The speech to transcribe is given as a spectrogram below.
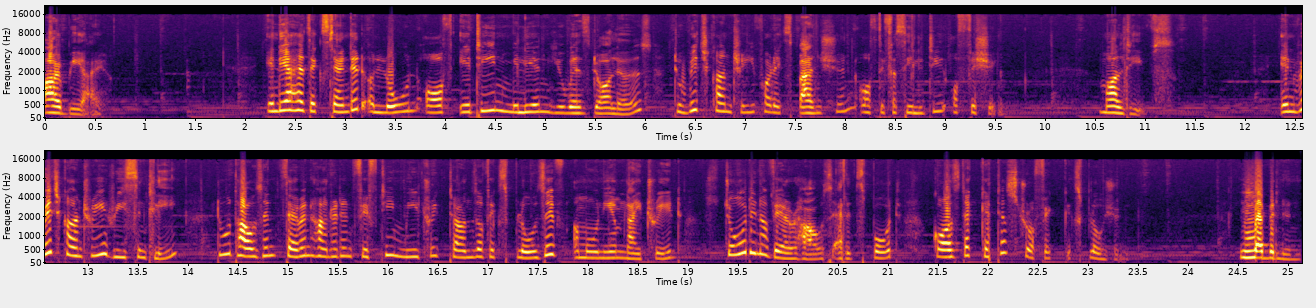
RBI. India has extended a loan of 18 million US dollars to which country for expansion of the facility of fishing? Maldives. In which country recently 2,750 metric tons of explosive ammonium nitrate stored in a warehouse at its port caused a catastrophic explosion? Lebanon,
